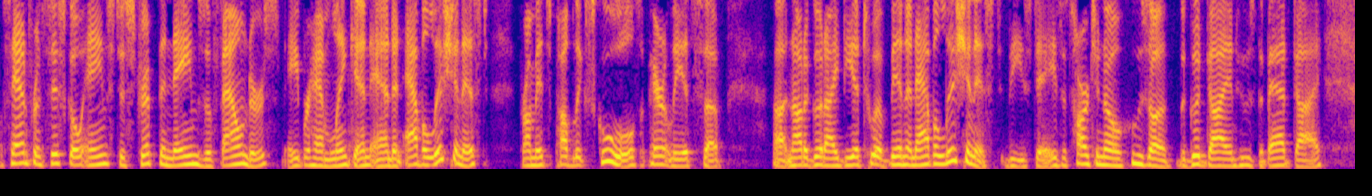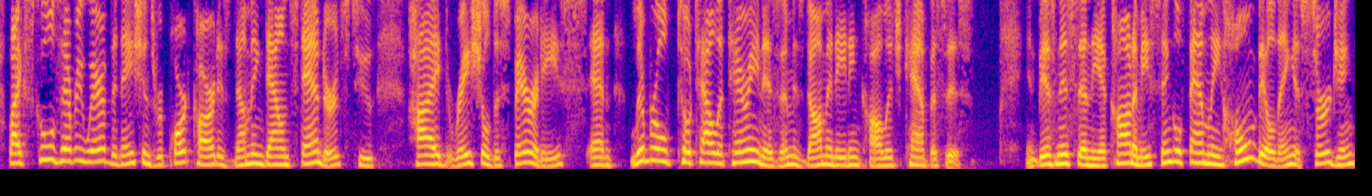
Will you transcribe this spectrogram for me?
San Francisco aims to strip the names of founders, Abraham Lincoln and an abolitionist, from its public schools. Apparently, it's uh, uh, not a good idea to have been an abolitionist these days. It's hard to know who's uh, the good guy and who's the bad guy. Like schools everywhere, the nation's report card is dumbing down standards to hide racial disparities, and liberal totalitarianism is dominating college campuses. In business and the economy, single family home building is surging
